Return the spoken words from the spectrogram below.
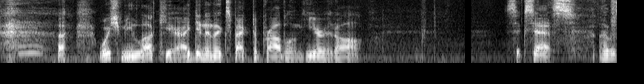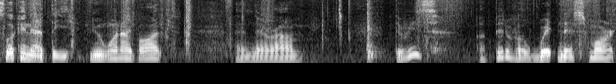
Wish me luck here. I didn't expect a problem here at all. Success. I was looking at the new one I bought. and there um there is a bit of a witness mark.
